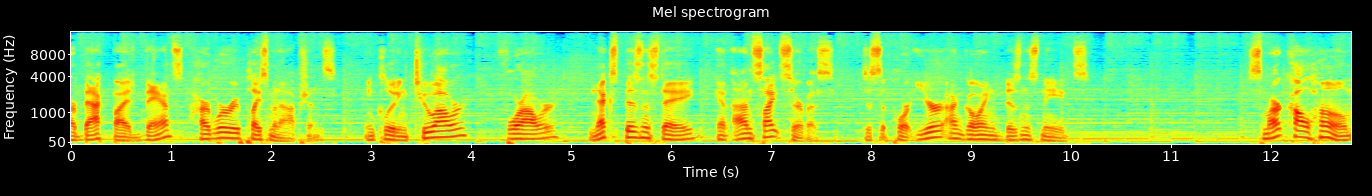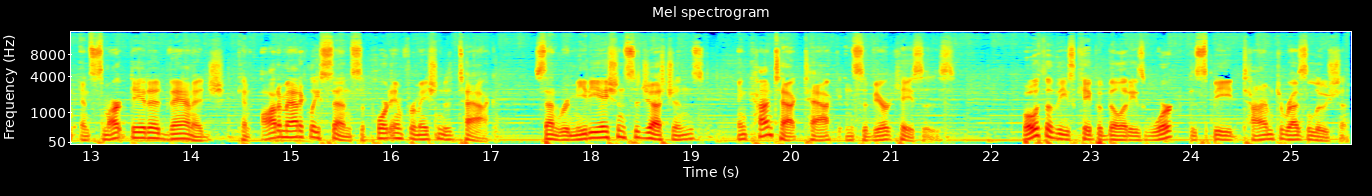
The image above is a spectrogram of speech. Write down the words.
are backed by advanced hardware replacement options, including 2 hour, 4 hour, next business day, and on site service to support your ongoing business needs. Smart Call Home and Smart Data Advantage can automatically send support information to TAC, send remediation suggestions, and contact TAC in severe cases. Both of these capabilities work to speed time to resolution.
